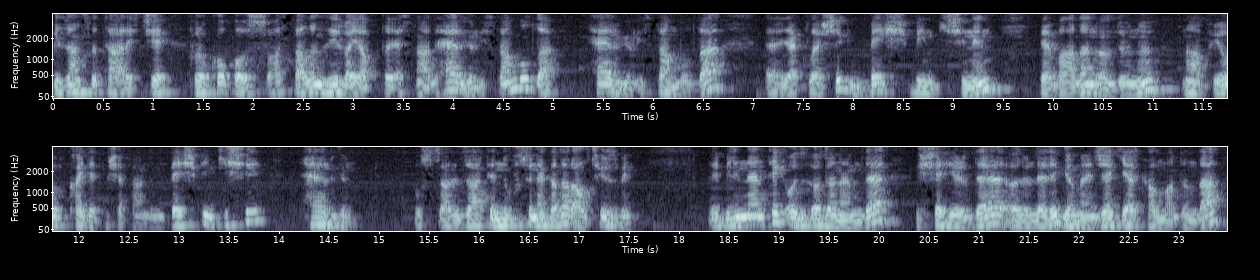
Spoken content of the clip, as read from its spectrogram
Bizanslı tarihçi Prokopos hastalığın zirve yaptığı esnada her gün İstanbul'da her gün İstanbul'da e, yaklaşık 5 bin kişinin vebadan öldüğünü ne yapıyor? Kaydetmiş efendim. 5 bin kişi her gün. Zaten nüfusu ne kadar? 600 bin. E, bilinen tek o dönemde şehirde ölüleri gömecek yer kalmadığından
